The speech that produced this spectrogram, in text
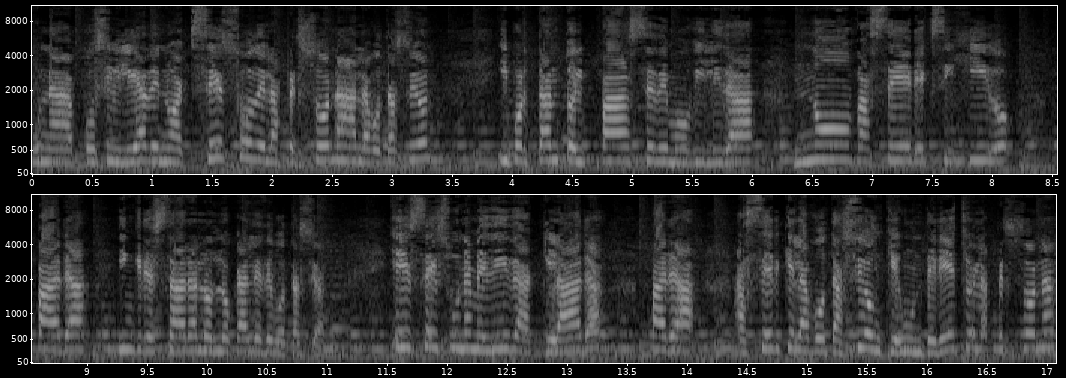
una posibilidad de no acceso de las personas a la votación y por tanto el pase de movilidad no va a ser exigido para ingresar a los locales de votación. Esa es una medida clara para hacer que la votación, que es un derecho de las personas,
